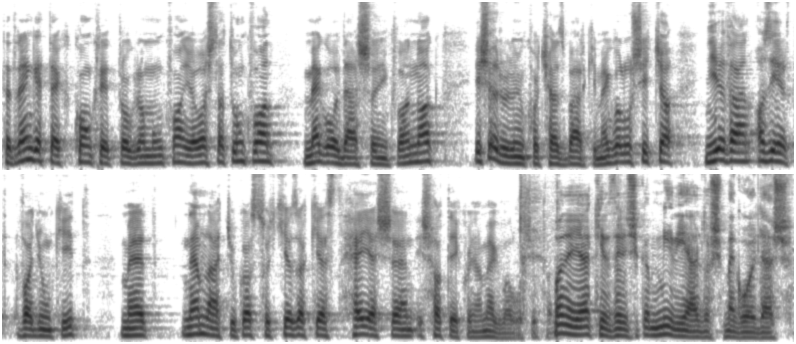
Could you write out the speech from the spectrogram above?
tehát rengeteg konkrét programunk van, javaslatunk van, megoldásaink vannak, és örülünk, hogyha ez bárki megvalósítja. Nyilván azért vagyunk itt, mert nem látjuk azt, hogy ki az, aki ezt helyesen és hatékonyan megvalósítja. Van egy elképzelésük, a milliárdos megoldás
